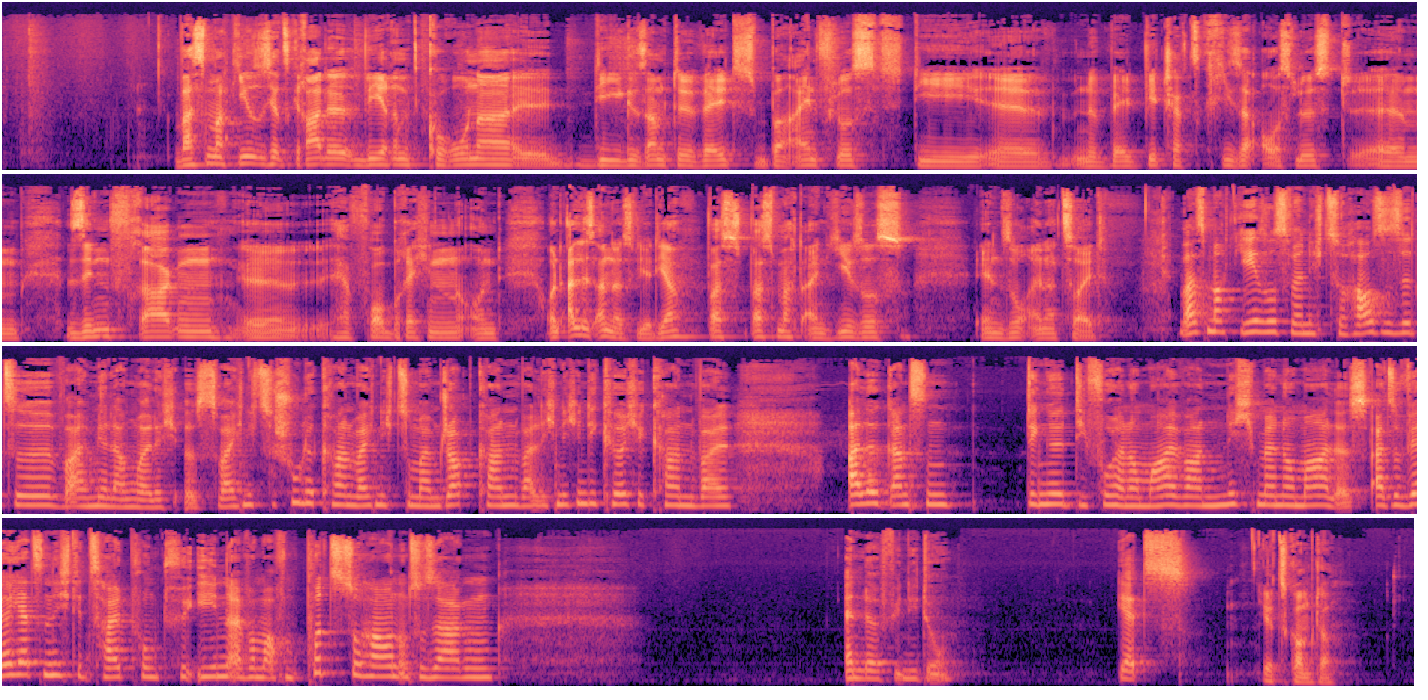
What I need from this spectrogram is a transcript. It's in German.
was macht Jesus jetzt gerade, während Corona äh, die gesamte Welt beeinflusst, die äh, eine Weltwirtschaftskrise auslöst, ähm, Sinnfragen äh, hervorbrechen und, und alles anders wird, ja? Was, was macht ein Jesus in so einer Zeit? Was macht Jesus, wenn ich zu Hause sitze, weil mir langweilig ist, weil ich nicht zur Schule kann, weil ich nicht zu meinem Job kann, weil ich nicht in die Kirche kann, weil alle ganzen Dinge, die vorher normal waren, nicht mehr normal ist. Also wäre jetzt nicht der Zeitpunkt für ihn, einfach mal auf den Putz zu hauen und zu sagen, Ende, finito. Jetzt. Jetzt kommt er.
